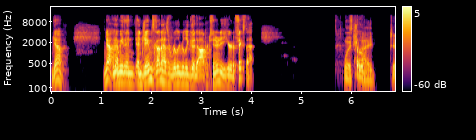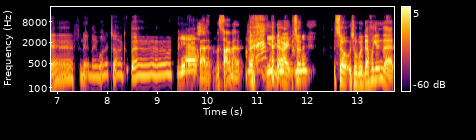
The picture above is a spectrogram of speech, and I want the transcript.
Yeah. Yeah. I mean, and, and James Gunn has a really, really good opportunity here to fix that. Which So- I definitely want to talk about. Yes. About it. Let's talk about it. All right, so so so we'll definitely get into that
